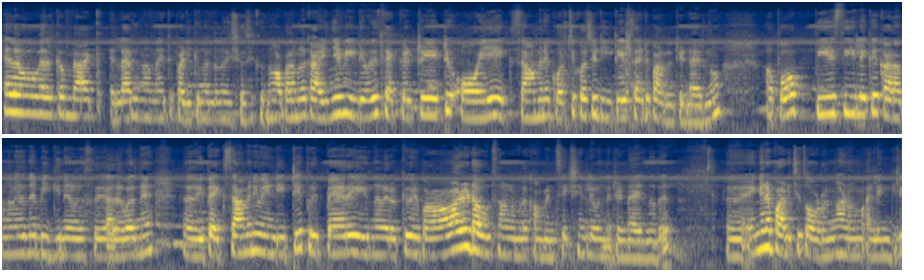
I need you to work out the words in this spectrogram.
ഹലോ വെൽക്കം ബാക്ക് എല്ലാവരും നന്നായിട്ട് പഠിക്കുന്നുണ്ടെന്ന് വിശ്വസിക്കുന്നു. അപ്പോൾ നമ്മൾ കഴിഞ്ഞ വീഡിയോയിൽ സെക്രട്ടേറിയറ്റ് ഒ എ എക്സാമിനെ കുറച്ച് കുറച്ച് ഡീറ്റെയിൽസ് ആയിട്ട് പറഞ്ഞിട്ടുണ്ടായിരുന്നു. അപ്പോൾ പി എസ് സിയിലേക്ക് കടന്നു വരുന്ന ബിഗിനേഴ്സ് അതേപോലെ തന്നെ ഇപ്പോൾ എക്സാമിന് വേണ്ടിയിട്ട് പ്രിപ്പയർ ചെയ്യുന്നവരൊക്കെ ഒരുപാട് ഡൗട്ട്സാണ് ആണ് നമ്മുടെ കമന്റ് സെക്ഷനിൽ വന്നിട്ടുണ്ടായിരുന്നത്. എങ്ങനെ പഠിച്ച് തുടങ്ങണം? അല്ലെങ്കിൽ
